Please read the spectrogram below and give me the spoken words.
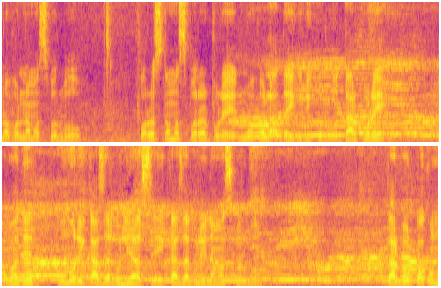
নফল নামাজ পড়ব ফরজ নামাজ পড়ার পরে নফল আদায়গুলি করব তারপরে আমাদের উমরি কাজাগুলি আছে, এই কাজাগুলি নামাজ পড়ব তারপর কখনো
